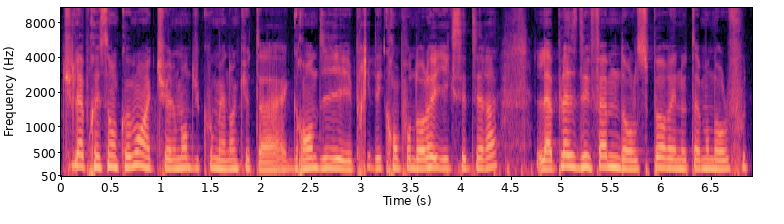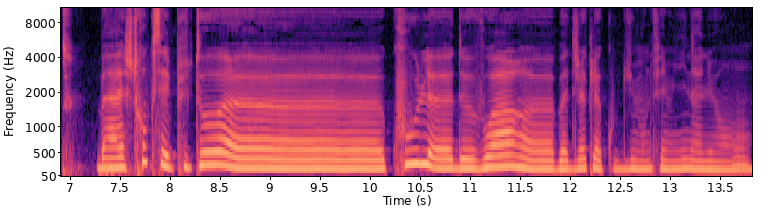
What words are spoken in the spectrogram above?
Tu la pressens comment actuellement, du coup, maintenant que t'as grandi et pris des crampons dans l'œil, etc. La place des femmes dans le sport et notamment dans le foot? Bah, je trouve que c'est plutôt euh, cool de voir euh, bah, déjà que la Coupe du Monde féminine a lieu en-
